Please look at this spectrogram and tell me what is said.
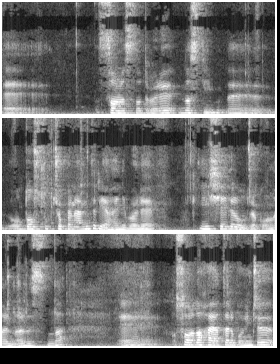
E, sonrasında da böyle nasıl diyeyim e, o dostluk çok önemlidir ya hani böyle iyi şeyler olacak onların arasında. E, sonra da hayatları boyunca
